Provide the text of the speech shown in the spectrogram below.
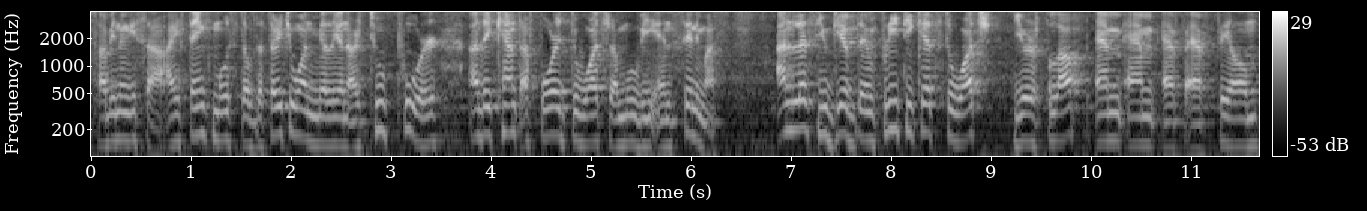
Sabi ng isa, I think most of the 31 million are too poor and they can't afford to watch a movie in cinemas unless you give them free tickets to watch your flop MMFF film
